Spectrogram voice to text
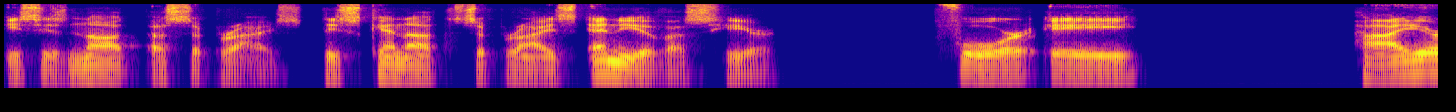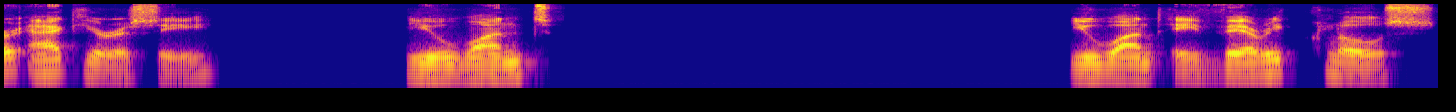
this is not a surprise. This cannot surprise any of us here. For a higher accuracy, you want you want a very close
